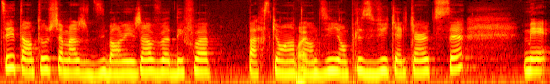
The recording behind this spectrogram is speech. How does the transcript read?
sais, tantôt, justement, je dis, bon, les gens votent des fois parce qu'ils ont entendu, ils ont plus vu quelqu'un, tout ça. Mais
